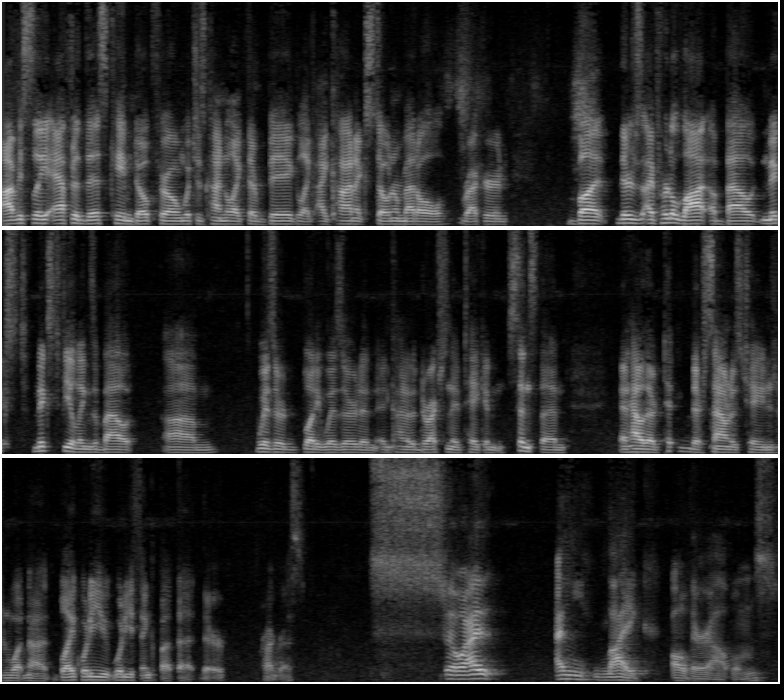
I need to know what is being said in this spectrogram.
obviously after this came Dopethrone, which is kind of like their big, like iconic stoner metal record. But there's I've heard a lot about mixed mixed feelings about um, Wizard, Bloody Wizard, and, and kind of the direction they've taken since then, and how their t- their sound has changed and whatnot. Blake, what do you what do you think about that? Their progress. So I I like all their albums.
